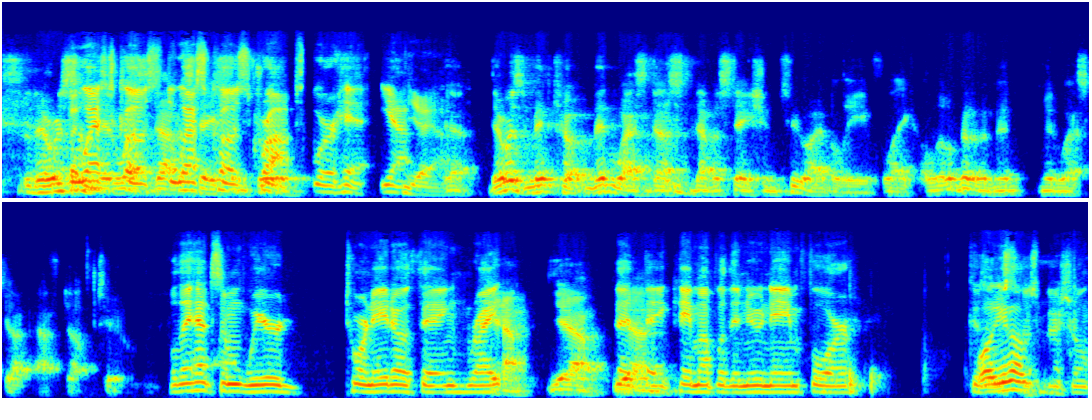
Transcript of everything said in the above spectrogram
So there was The West Midwest Coast, the West Coast too. crops were hit. Yeah. yeah. Yeah, there was mid Midwest des- devastation too, I believe. Like a little bit of the mid Midwest got effed up too. Well, they had some weird tornado thing, right? Yeah, yeah, That yeah. they came up with a new name for. Because Well, it was you know- so special.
